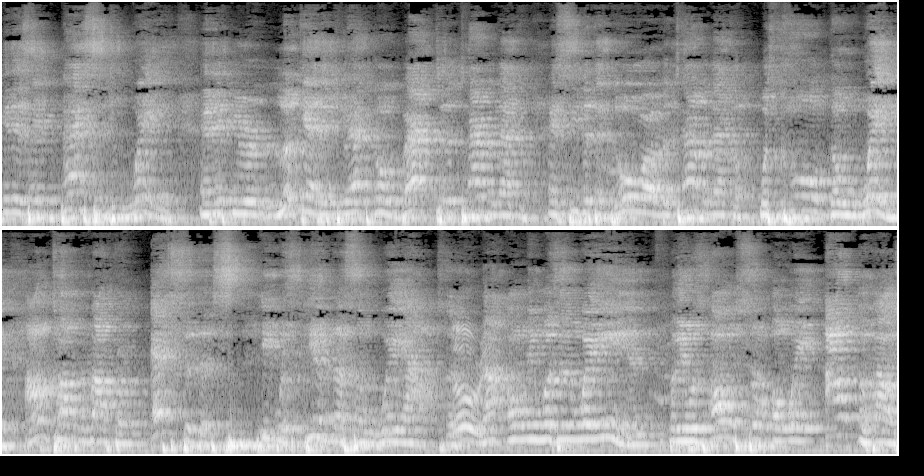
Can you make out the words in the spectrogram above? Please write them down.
It is a passageway. And if you look at it, you have to go back to the tabernacle and see that the door of the tabernacle was called the way. I'm talking about from Exodus. He was giving us a way out. Glory. Not only was it a way in, but it was also a way out of our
